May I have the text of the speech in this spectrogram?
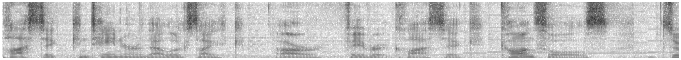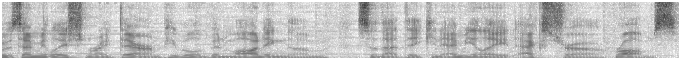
plastic container that looks like our favorite classic consoles. So it's emulation right there, and people have been modding them so that they can emulate extra ROMs.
